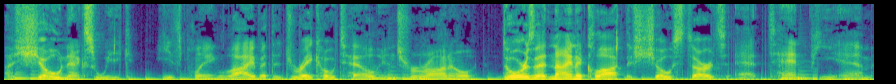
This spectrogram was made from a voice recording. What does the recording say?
a show next week. He's playing live at the Drake Hotel in Toronto. Doors at 9 o'clock. The show starts at 10 p.m.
